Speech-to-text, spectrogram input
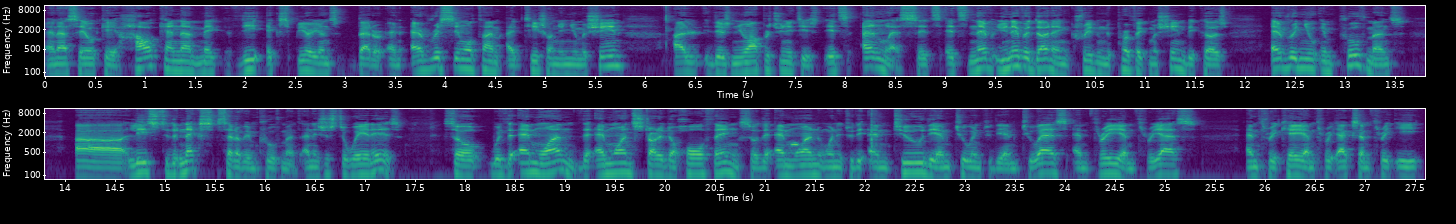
and I say, okay, how can I make the experience better? And every single time I teach on a new machine, I, there's new opportunities. It's endless. It's it's never you never done in creating the perfect machine because every new improvement uh, leads to the next set of improvement, and it's just the way it is. So with the M1, the M1 started the whole thing. So the M1 went into the M2, the M2 went into the M2S, M3, M3S, M3K, M3X, M3E,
